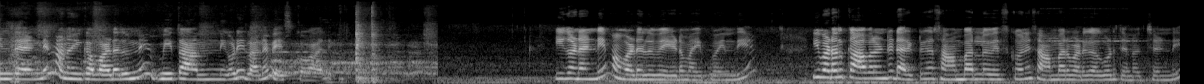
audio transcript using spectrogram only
ఇంతే అండి మనం ఇంకా వడలని మిగతా అన్ని కూడా ఇలానే వేసుకోవాలి. ఇగోనండి మా వడలు వేయడం అయిపోయింది. ఈ వడలు కావాలంటే డైరెక్ట్గా సాంబార్లో వేసుకొని సాంబార్ వడగా కూడా తినొచ్చండి.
